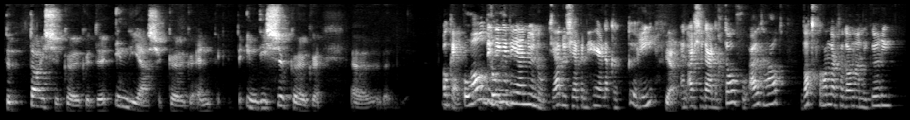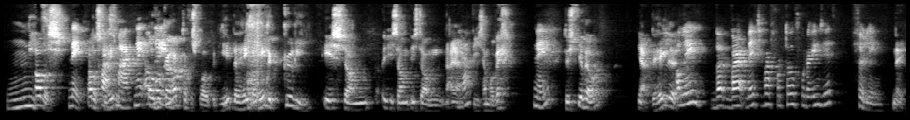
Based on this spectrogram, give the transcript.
de Thaise keuken, de Indiase keuken en de, Indische keuken. Eh, Oké, Oh, al die tofu. dingen die jij nu noemt, ja, dus je hebt een heerlijke curry. ja, En als je daar de tofu uithaalt, wat verandert er dan aan die curry? Niets. Alles. Nee, Alles. qua smaak. Nee, over alleen. karakter gesproken. Die, de hele, hele curry is dan, is dan, is dan, nou ja, Ja? die is allemaal weg. Nee, Dus jawel, ja, de hele, alleen, wa- waar, weet je waarvoor tofu erin zit? Vulling. nee.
